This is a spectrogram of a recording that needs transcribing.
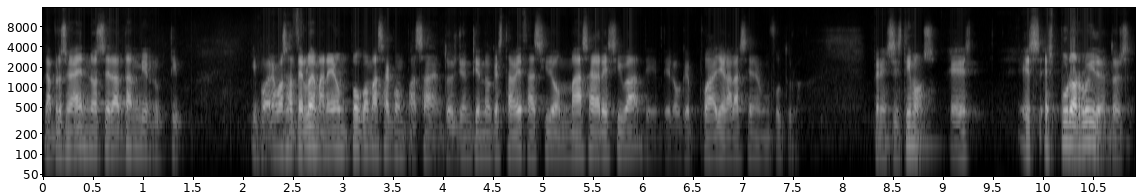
la próxima vez no será tan disruptivo. Y podremos hacerlo de manera un poco más acompasada. Entonces yo entiendo que esta vez ha sido más agresiva de, lo que pueda llegar a ser en un futuro. Pero insistimos, es es, puro ruido. Entonces,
